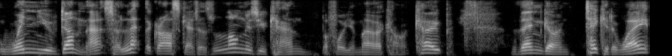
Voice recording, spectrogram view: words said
when you've done that, so let the grass get as long as you can before your mower can't cope, then go and take it away.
